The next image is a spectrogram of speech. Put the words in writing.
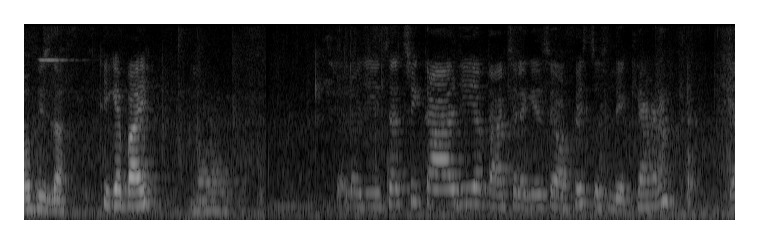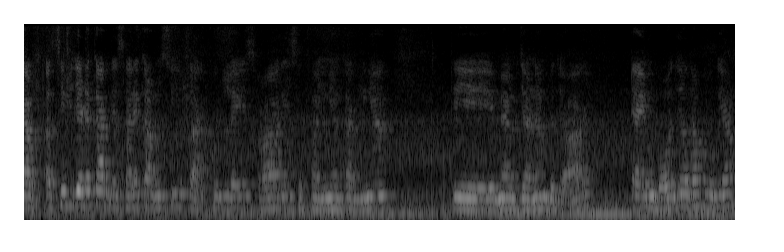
ਆਫਿਸ ਦਾ। ਠੀਕ ਹੈ ਬਾਏ ਚਲੋ ਜੀ, ਸਤਿ ਸ਼੍ਰੀ ਅਕਾਲ ਜੀ। ਅਵਤਾਰ ਚਲੇ ਗਏ ਸੀ ਆਫਿਸ ਤੁਸੀਂ ਦੇਖਿਆ ਹੈ ਨਾ ਤੇ ਆਪ- ਅਸੀਂ ਵੀ ਜਿਹੜੇ ਘਰ ਦੇ ਸਾਰੇ ਕੰਮ ਸੀ, ਉਹ ਕਰ ਕੁਰ ਲਏ, ਸਾਰੀ ਸਫਾਈਆਂ ਕਰ ਲੀਆਂ ਤੇ ਮੈਂ ਜਾਣਾ ਬਾਜ਼ਾਰ। ਟਾਈਮ ਬਹੁਤ ਜ਼ਿਆਦਾ ਹੋ ਗਿਆ।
